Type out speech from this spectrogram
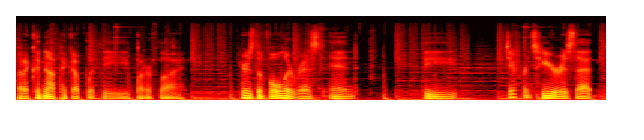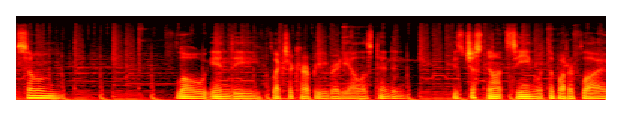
but I could not pick up with the butterfly. Here's the volar wrist, and the difference here is that some flow in the flexor carpi radialis tendon is just not seen with the butterfly,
